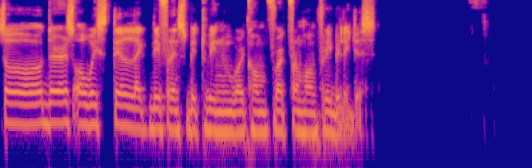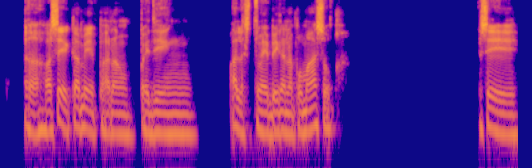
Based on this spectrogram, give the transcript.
So there's always still like difference between work home work from home privileges. Uh, kasi kami parang pwedeng alas 9 ka na pumasok. Kasi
